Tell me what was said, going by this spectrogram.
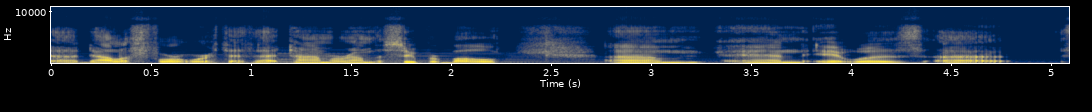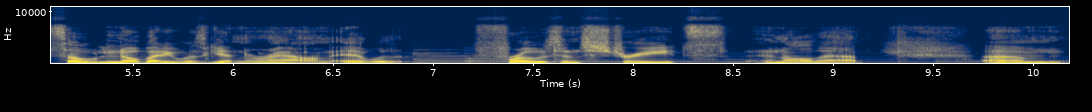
uh, Dallas Fort Worth at that time around the Super Bowl, um, and it was uh, so nobody was getting around. It was frozen streets and all that. Um,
